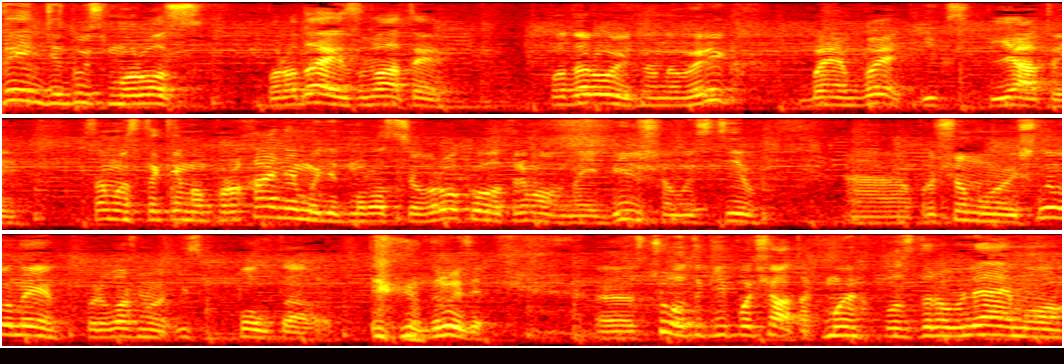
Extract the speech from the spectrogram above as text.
день Дідусь Мороз породай звати подарують на Новий рік BMW X5. Саме з такими проханнями Дід Мороз цього року отримав найбільше листів. Е, Причому йшли вони переважно із Полтави. Друзі, е, з чого такий початок? Ми поздравляємо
